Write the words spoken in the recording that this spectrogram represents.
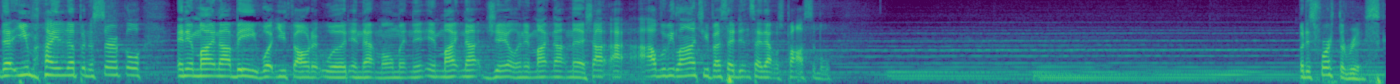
That you might end up in a circle and it might not be what you thought it would in that moment, and it, it might not gel and it might not mesh. I, I, I would be lying to you if I said, didn't say that was possible. But it's worth the risk.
